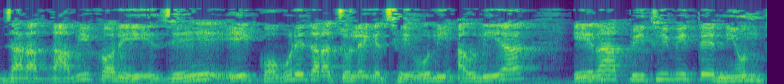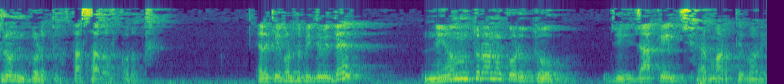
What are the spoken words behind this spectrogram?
যারা দাবি করে যে এই কবরে যারা চলে গেছে, ওলি আউলিয়া, এরা পৃথিবীতে নিয়ন্ত্রণ করত, তাসারফ করত। এরা কি করতো পৃথিবীতে? নিয়ন্ত্রণ করত জি যাকে ইচ্ছা মারতে পারে,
